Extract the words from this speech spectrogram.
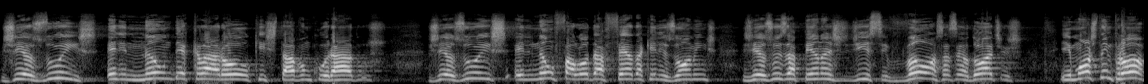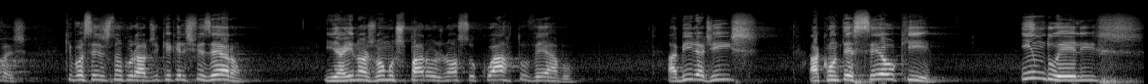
Jesus, ele não declarou que estavam curados. Jesus, ele não falou da fé daqueles homens. Jesus apenas disse: "Vão aos sacerdotes e mostrem provas que vocês estão curados". De que que eles fizeram? E aí nós vamos para o nosso quarto verbo. A Bíblia diz: "Aconteceu que indo eles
